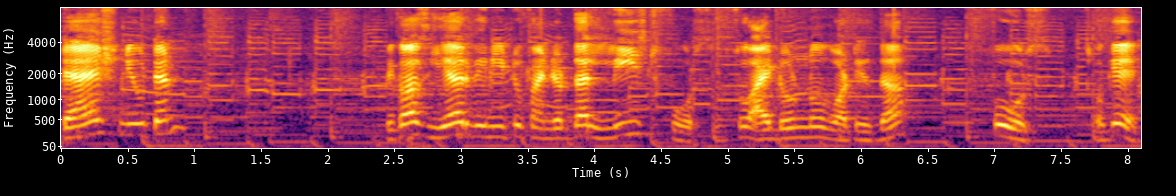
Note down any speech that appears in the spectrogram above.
dash newton because here we need to find out the least force. So i don't know what is the force. Okay.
